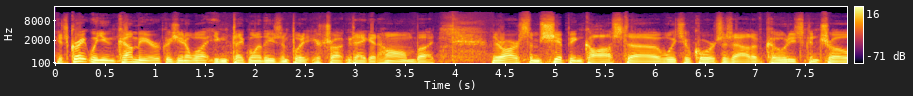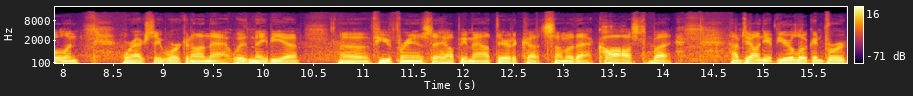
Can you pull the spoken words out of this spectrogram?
it's great when you can come here because you know what, you can take one of these and put it in your truck and take it home. But there are some shipping costs, uh, which of course is out of Cody's control, and we're actually working on that with maybe a, a few friends to help him out there to cut some of that cost. But I'm telling you, if you're looking for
